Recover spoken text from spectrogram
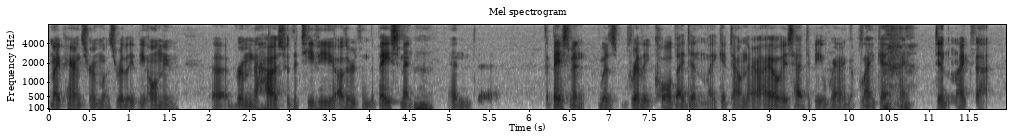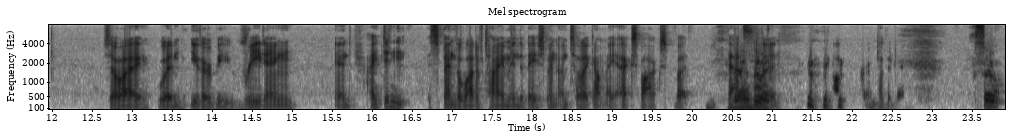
my parents' room was really the only uh, room in the house with a TV other than the basement, and uh, the basement was really cold. I didn't like it down there. I always had to be wearing a blanket, and I didn't like that. So I would either be reading, and I didn't spend a lot of time in the basement until I got my Xbox, but that's topic for another day. So,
